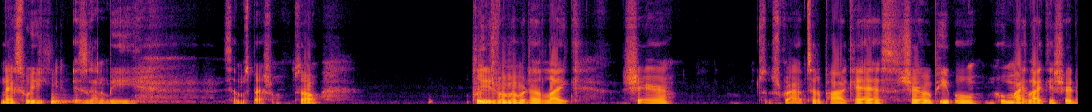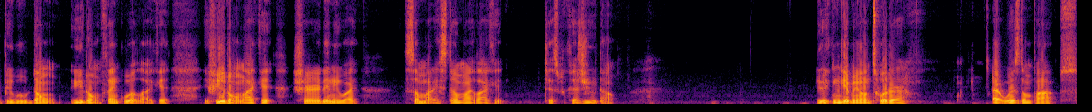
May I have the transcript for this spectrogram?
next week is gonna be something special. So please remember to like, share, subscribe to the podcast, share with people who might like it, share to people who don't. You don't think will like it. If you don't like it, share it anyway. Somebody still might like it just because you don't. You can get me on Twitter at Wisdom Pops,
